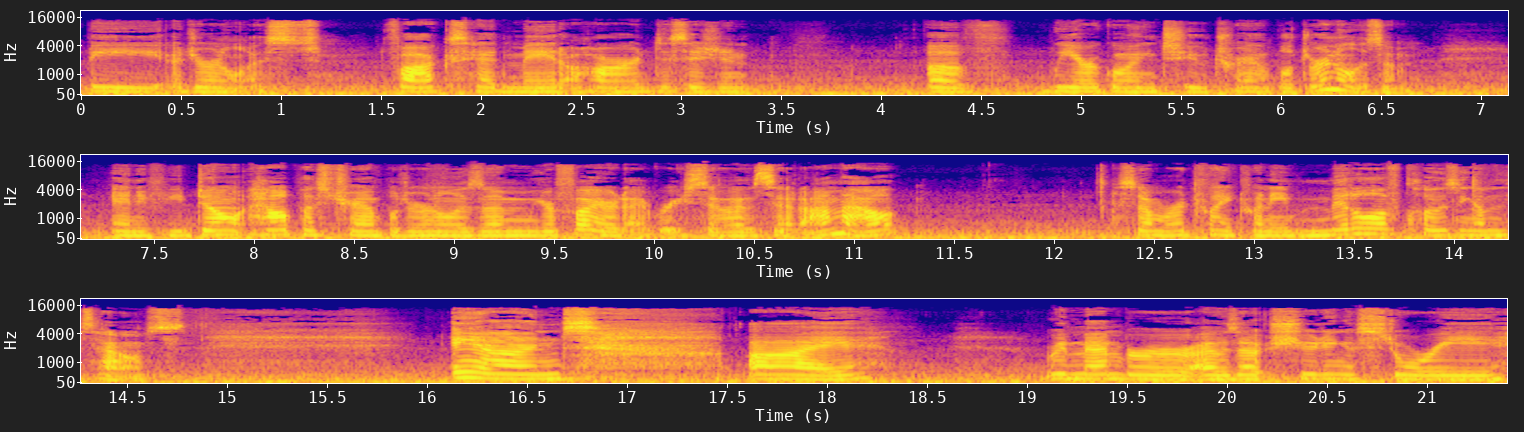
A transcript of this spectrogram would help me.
be a journalist. Fox had made a hard decision of we are going to trample journalism. And if you don't help us trample journalism, you're fired, Ivory. So I said, I'm out. Summer 2020, middle of closing on this house. And I remember I was out shooting a story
